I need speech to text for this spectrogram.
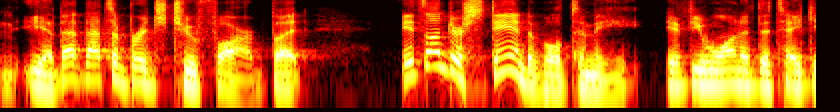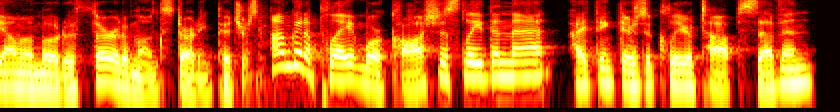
Yeah, that that's a bridge too far, but it's understandable to me if you wanted to take Yamamoto third among starting pitchers. I'm going to play it more cautiously than that. I think there's a clear top seven,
